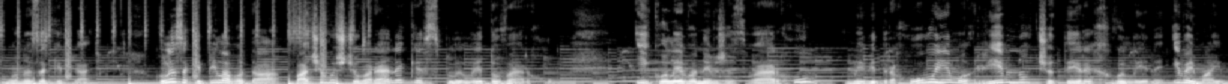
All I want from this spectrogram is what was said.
вони закиплять. Коли закипіла вода, бачимо, що вареники сплили доверху. І коли вони вже зверху, ми відраховуємо рівно 4 хвилини і виймаємо.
